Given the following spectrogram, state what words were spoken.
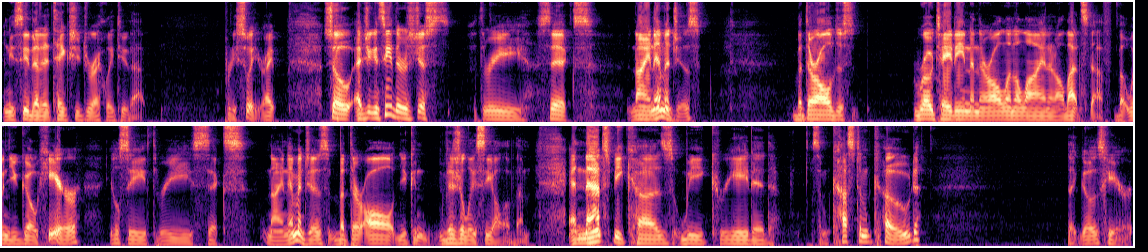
and you see that it takes you directly to that. Pretty sweet, right? So as you can see, there's just three, six, nine images, but they're all just rotating and they're all in a line and all that stuff. But when you go here, you'll see three, six, nine images, but they're all, you can visually see all of them. And that's because we created some custom code that goes here.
